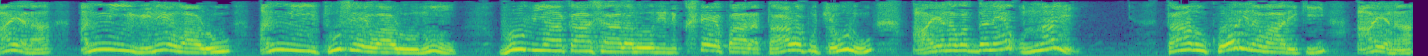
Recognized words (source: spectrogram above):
ఆయన అన్నీ వినేవాడు అన్నీ చూసేవాడును. భూమి ఆకాశాలలోని నిక్షేపాల తాళపు చెవులు ఆయన వద్దనే ఉన్నాయి. తాను కోరిన వారికి ఆయన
